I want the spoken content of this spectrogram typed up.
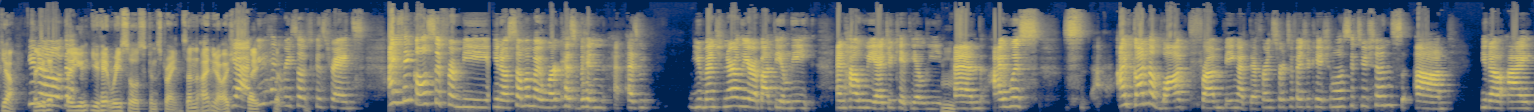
Yeah, you so know, you hit, that, so you, you hit resource constraints, and I, you know, I yeah, say, yeah, you hit resource constraints. I think also for me, you know, some of my work has been, as you mentioned earlier, about the elite and how we educate the elite, mm. and I was I've gotten a lot from being at different sorts of educational institutions. Um, you know, I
